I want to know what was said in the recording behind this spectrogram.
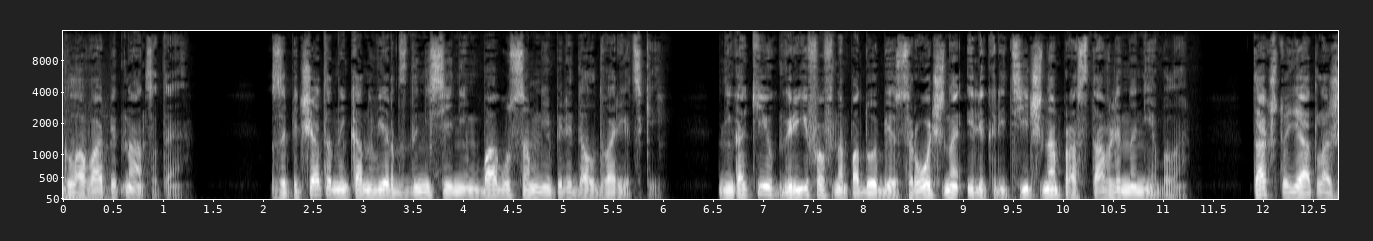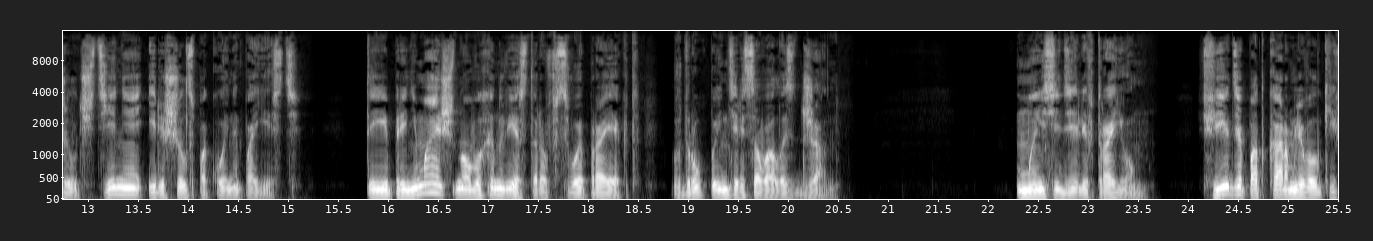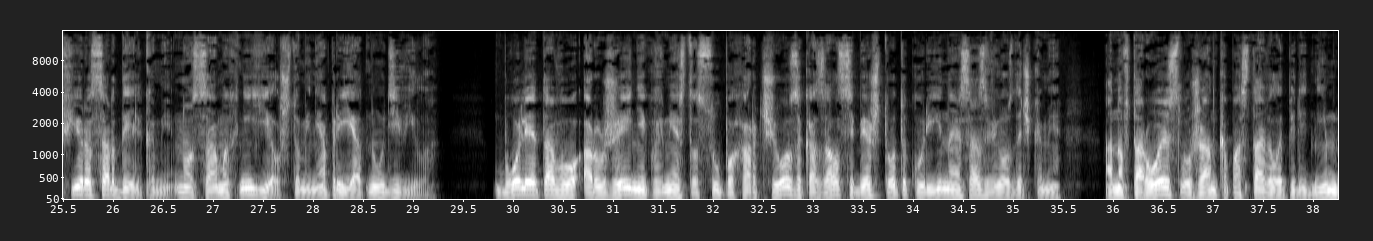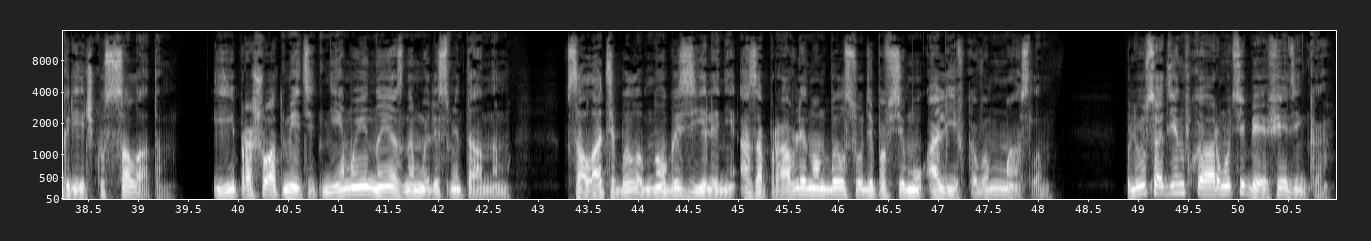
Глава 15. Запечатанный конверт с донесением Багуса мне передал Дворецкий. Никаких грифов наподобие «срочно» или «критично» проставлено не было. Так что я отложил чтение и решил спокойно поесть. «Ты принимаешь новых инвесторов в свой проект?» — вдруг поинтересовалась Джан. Мы сидели втроем. Федя подкармливал кефира сардельками, но сам их не ел, что меня приятно удивило. Более того, оружейник вместо супа харчо заказал себе что-то куриное со звездочками, а на второе служанка поставила перед ним гречку с салатом. И, прошу отметить, не майонезным или сметанным. В салате было много зелени, а заправлен он был, судя по всему, оливковым маслом. Плюс один в карму тебе, Феденька.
